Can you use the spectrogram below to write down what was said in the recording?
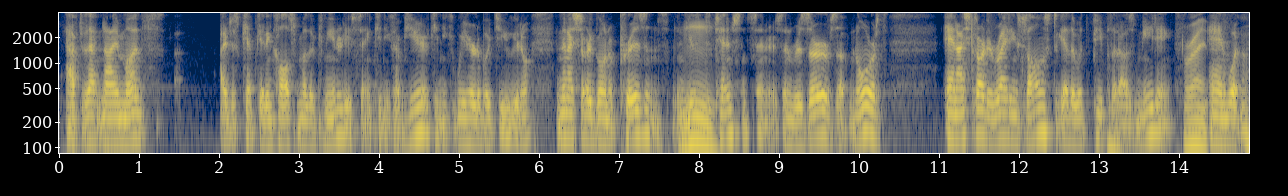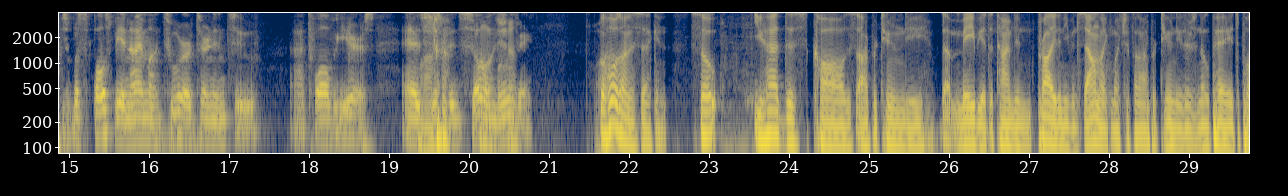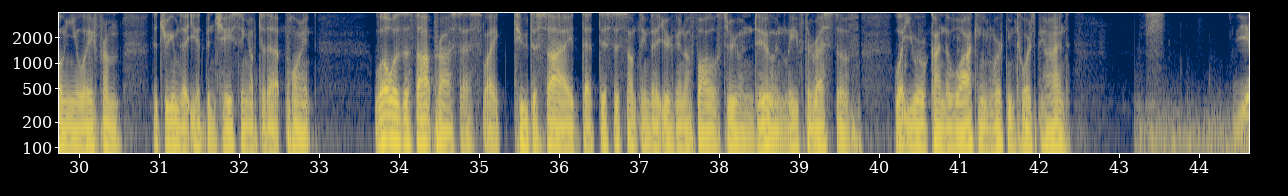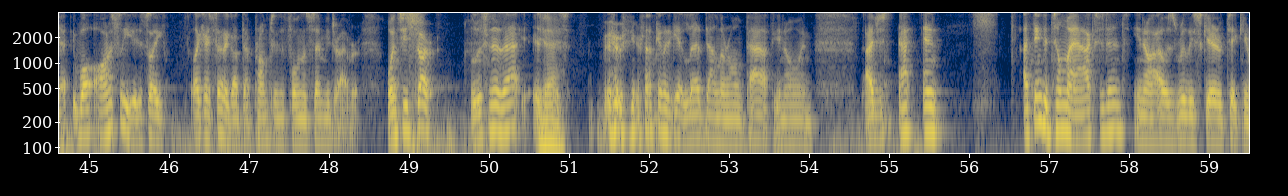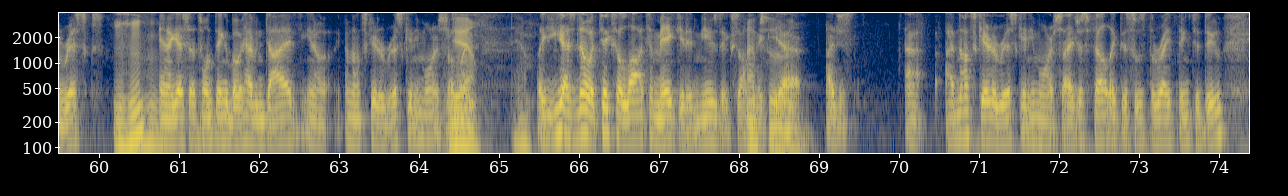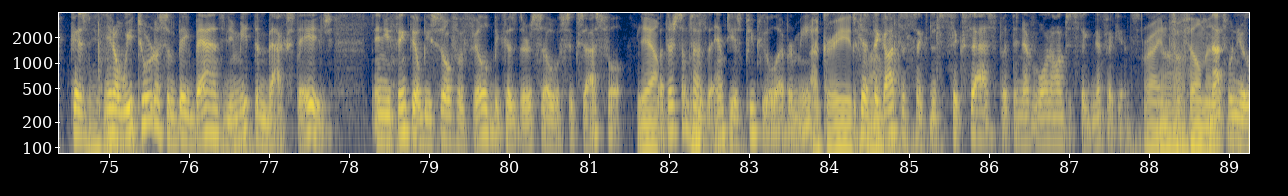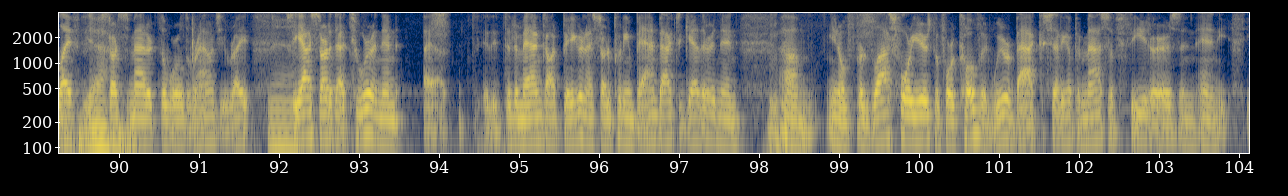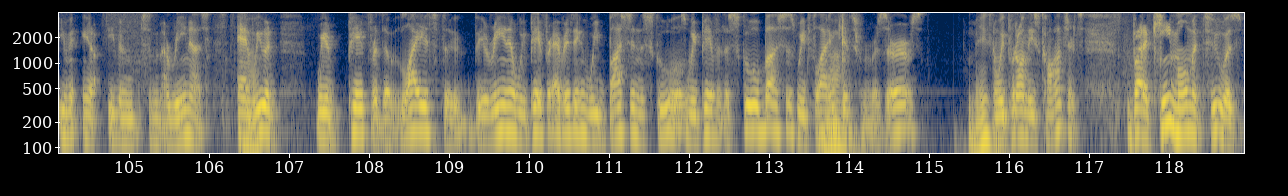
after that nine months, I just kept getting calls from other communities saying, "Can you come here? Can you? We heard about you, you know." And then I started going to prisons and Mm. youth detention centers and reserves up north, and I started writing songs together with the people that I was meeting. Right. And what was supposed to be a nine month tour turned into uh, twelve years, and it's just been so Holy shit. moving. But hold on a second. So you had this call, this opportunity that maybe at the time didn't probably didn't even sound like much of an opportunity. There's no pay. It's pulling you away from the dream that you had been chasing up to that point. What was the thought process like to decide that this is something that you're going to follow through and do and leave the rest of what you were kind of walking and working towards behind? Yeah, well, honestly, it's like like I said, I got that prompt in the phone, the semi driver. Once you start listening to that, it's, Yeah. it's very you're not going to get led down the wrong path, you know. And I just and I think until my accident, you know, I was really scared of taking risks. Mm-hmm. And I guess that's one thing about having died. You know, I'm not scared of risk anymore. So I'm Yeah. like, like you guys know, it takes a lot to make it in music. So I'm Absolutely. like, yeah, I just, I, I'm not scared of risk anymore. So I just felt like this was the right thing to do, because you know we toured with some big bands, and you meet them backstage, and you think they'll be so fulfilled because they're so successful. Yeah. but they're sometimes the emptiest people you'll ever meet. Agreed. Because they got to suc success, but they never went on to significance. Right. And fulfillment. And that's when your life Yeah. starts to matter to the world around you, right? So yeah, I started that tour, and then uh, the demand got bigger, and I started putting a band back together. And then, um, you know, for the last four years before COVID, we were back setting up in massive theaters and and even you know even some arenas, and we would. We would pay for the lights, the, the arena. We pay for everything. We bus in the schools. We pay for the school buses. We'd fly in kids from reserves Amazing. and we put on these concerts. But a key moment too was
